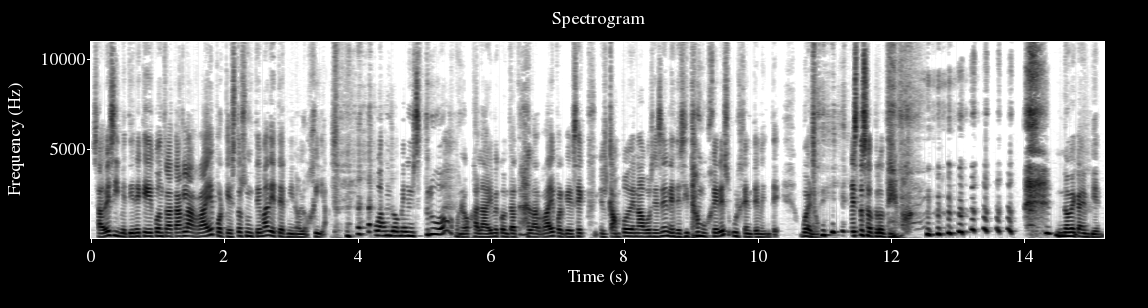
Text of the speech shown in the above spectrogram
¿sabes? Y me tiene que contratar la RAE porque esto es un tema de terminología. Cuando menstruo, bueno, ojalá me contratara la RAE porque ese, el campo de nabos ese necesita mujeres urgentemente. Bueno, esto es otro tema. no me caen bien.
